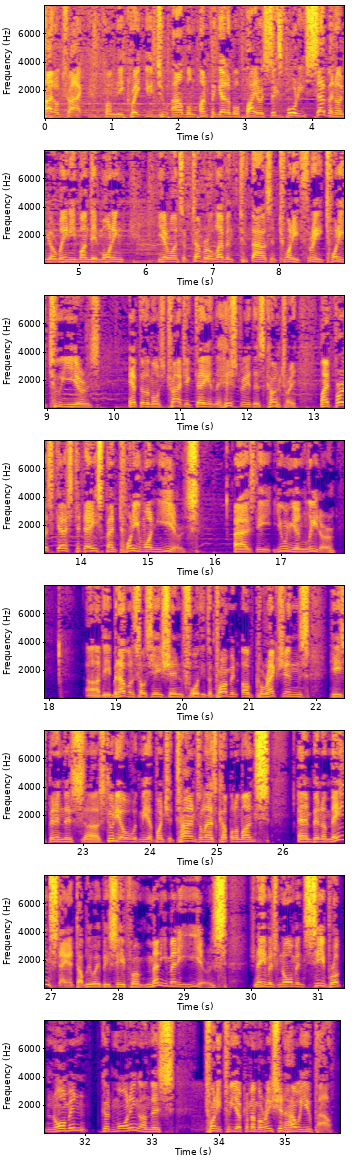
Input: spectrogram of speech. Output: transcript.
Title track from the great U2 album Unforgettable Fire. 647 on your rainy Monday morning here on September 11th, 2023, 22 years after the most tragic day in the history of this country. My first guest today spent 21 years as the union leader, uh, the Benevolent Association for the Department of Corrections. He's been in this uh, studio with me a bunch of times the last couple of months and been a mainstay at WABC for many, many years. His name is Norman Seabrook. Norman, good morning on this 22 year commemoration. How are you, pal?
